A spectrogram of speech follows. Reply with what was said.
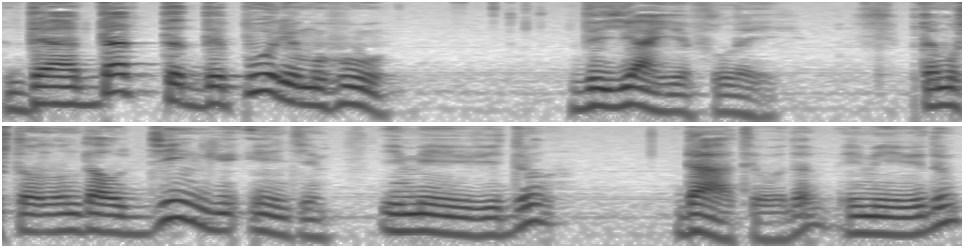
да датта де Пурим гу де ягев лей потому что он, он дал деньги эти, имея в виду, дат его, да, имея в виду,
